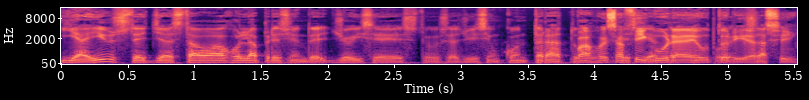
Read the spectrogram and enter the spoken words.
Y ahí usted ya estaba bajo la presión de yo hice esto, o sea, yo hice un contrato. Bajo esa figura de autoridad, sí.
